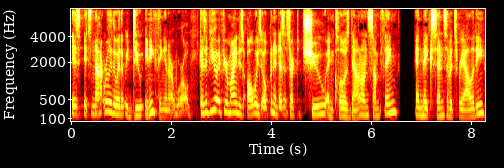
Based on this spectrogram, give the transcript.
is it's not really the way that we do anything in our world. Because if you if your mind is always open, it doesn't start to chew and close down on something and make sense of its reality,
